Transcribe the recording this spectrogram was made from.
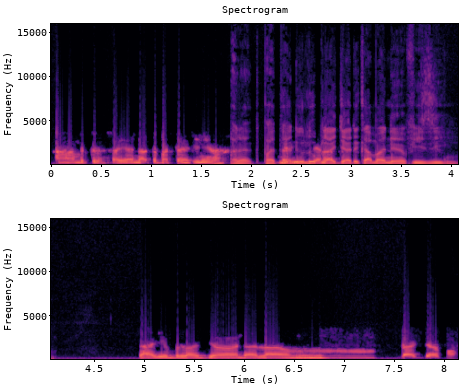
ah, betul, saya anak tempatan sini lah. Anak tempatan. Dulu saya- belajar dekat mana Fizi? Saya belajar dalam belajar pun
